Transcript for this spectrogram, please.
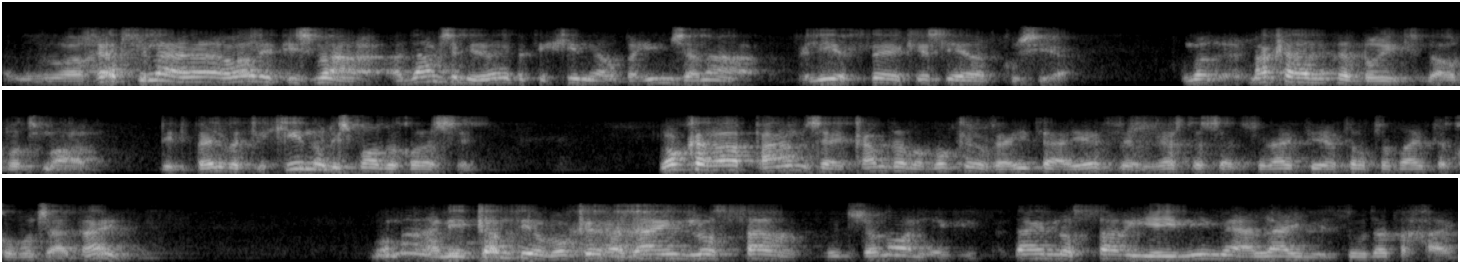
אז אחרי התפילה אמר לי, תשמע, אדם שמתפלל בתיקים 40 שנה, ולי הפסק, יש לי עליו קושייה. הוא אומר, מה קרה את הברית בערבות מואב? להתפעל בתיקין או לשמוע בכל השם? לא קרה פעם שקמת בבוקר והיית עייף והרגשת שהתפילה תהיה יותר טובה אם תקום עוד שעתיים? הוא אומר, אני קמתי בבוקר, עדיין לא שר, בלשונו אני אגיד, עדיין לא שר ייני מעליי מסעודת החיים,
